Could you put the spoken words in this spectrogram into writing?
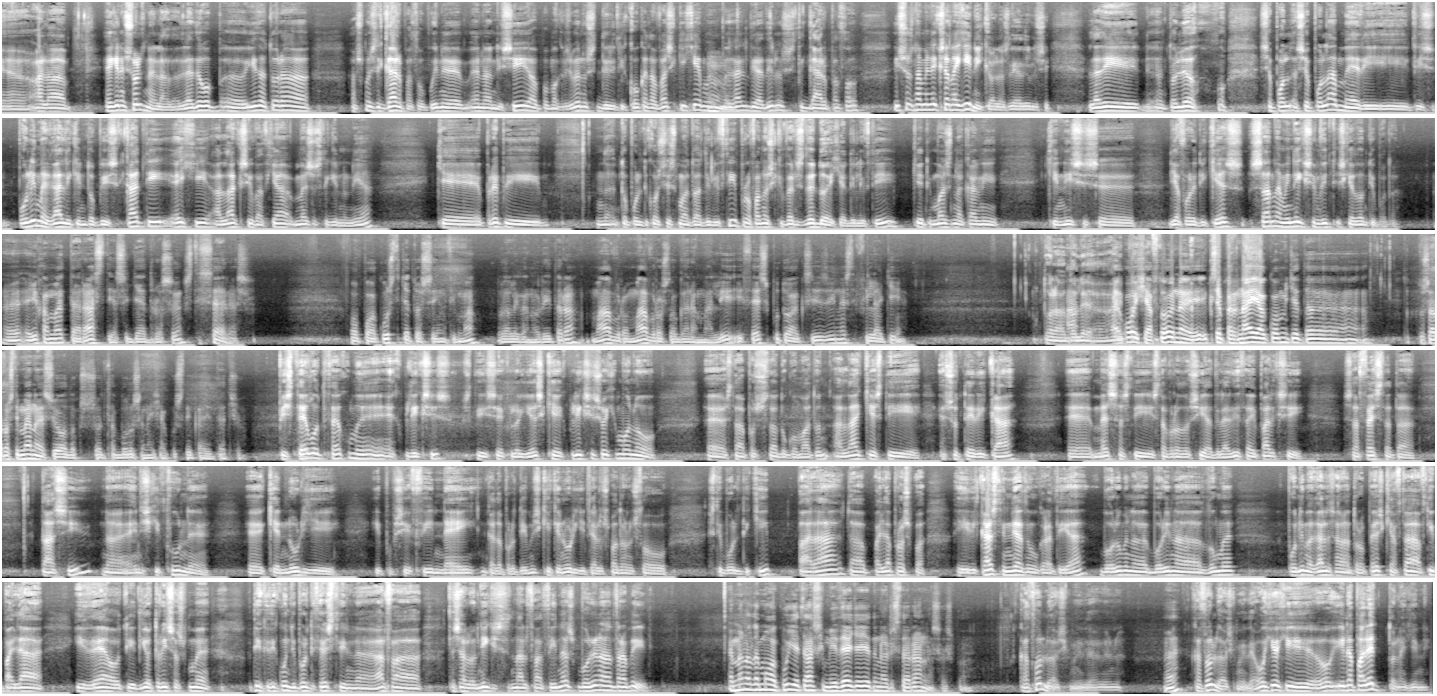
ε, αλλά έγινε σε όλη την Ελλάδα. Δηλαδή, εγώ είδα τώρα ας πούμε στην Κάρπαθο που είναι ένα νησί απομακρυσμένο συντηρητικό κατά βάση και είχε μεγάλη διαδήλωση στην Κάρπαθο ίσως να μην έχει ξαναγίνει κιόλας διαδήλωση. Δηλαδή, το λέω, σε, πολλα, σε πολλά μέρη της πολύ μεγάλη κινητοποίηση. Κάτι έχει αλλάξει βαθιά μέσα στην κοινωνία και πρέπει το πολιτικό σύστημα να το αντιληφθεί. Προφανώς η κυβέρνηση δεν το έχει αντιληφθεί και ετοιμάζει να κάνει κινήσεις ε, διαφορετικές σαν να μην έχει συμβεί σχεδόν τίποτα. Ε, είχαμε τεράστια συγκέντρωση στις ΣΕΡΕΣ όπου ακούστηκε το σύνθημα, το έλεγα νωρίτερα, μαύρο μαύρο στον Καραμαλή, η θέση που το αξίζει είναι στη φυλακή. Τώρα το λέω. Ε, όχι, αυτό είναι, ξεπερνάει ακόμη και τα, τους αρρωστημένα αισιόδοξους ότι θα μπορούσε να έχει ακουστεί κάτι τέτοιο. Πιστεύω ότι θα έχουμε εκπλήξεις στις εκλογές και εκπλήξεις όχι μόνο ε, στα ποσοστά των κομμάτων αλλά και στη εσωτερικά ε, μέσα στη σταυροδοσία. Δηλαδή θα υπάρξει σαφέστατα τάση να ενισχυθούν ε, καινούργιοι υποψηφοί νέοι κατά προτίμηση και καινούργιοι τέλος πάντων στο, στην πολιτική παρά τα παλιά πρόσωπα. Ειδικά στη Νέα Δημοκρατία μπορούμε να, μπορεί να δούμε πολύ μεγάλες ανατροπές και αυτά, αυτή η παλιά ιδέα ότι δύο-τρεις ας πούμε διεκδικούν την πρώτη θέση στην ε, Α Θεσσαλονίκη, στην Α Αθήνας, μπορεί να ανατραπεί. Εμένα δεν μου ακούγεται άσχημη ιδέα και για την αριστερά, να σας πω. Καθόλου άσχημη ιδέα δεν είναι. Ε; Καθόλου άσχημη ιδέα. Όχι, όχι, όχι, είναι απαραίτητο να γίνει.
